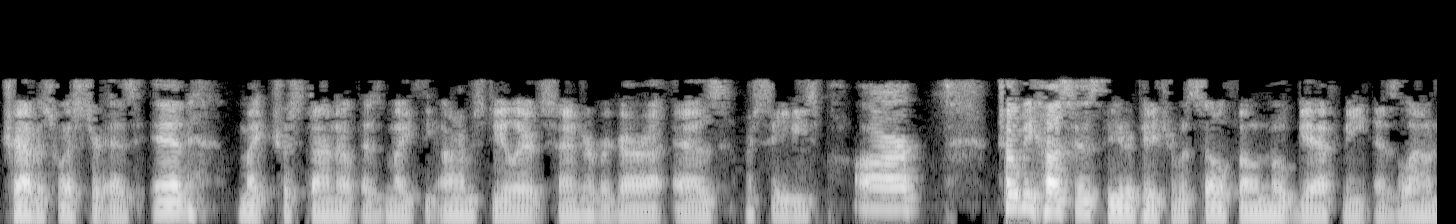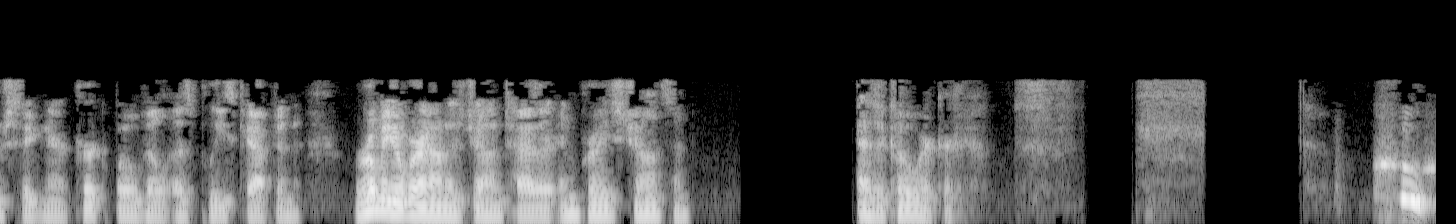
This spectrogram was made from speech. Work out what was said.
Travis Wester as Ed, Mike Tristano as Mike the Arms Dealer, Sandra Vergara as Mercedes Parr, Toby Huss as theater patron with cell phone, Mo Gaffney as lounge singer, Kirk Boville as police captain, Romeo Brown as John Tyler, and Bryce Johnson as a coworker. Whew.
